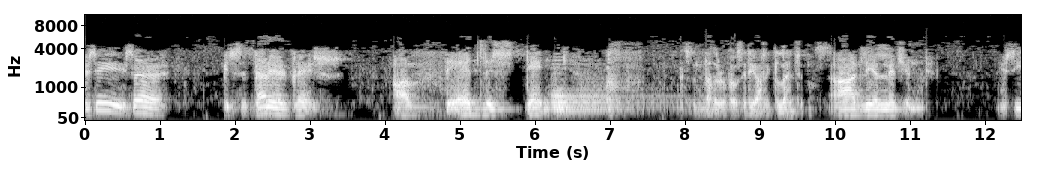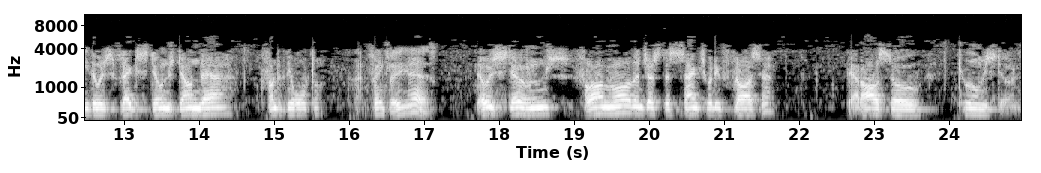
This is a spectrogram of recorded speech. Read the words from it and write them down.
You see, sir, it's a burial place of the headless dead. It's another of those idiotic legends. Hardly a legend. You see those flagstones down there, in front of the altar? Uh, faintly, yes. Those stones form more than just the sanctuary floor, sir. They are also tombstones.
